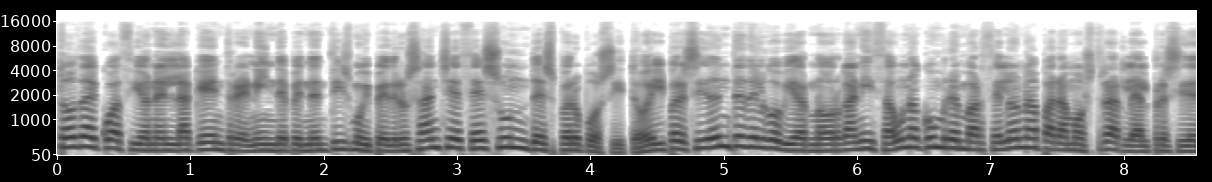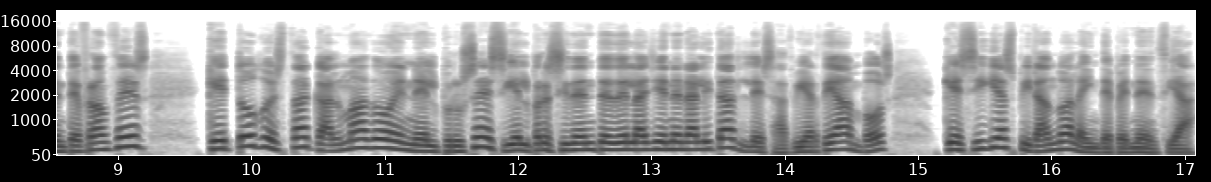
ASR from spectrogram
Toda ecuación en la que entren independentismo y Pedro Sánchez es un despropósito. El presidente del gobierno organiza una cumbre en Barcelona para mostrarle al presidente francés que todo está calmado en el Prusés y el presidente de la Generalitat les advierte a ambos que sigue aspirando a la independencia.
